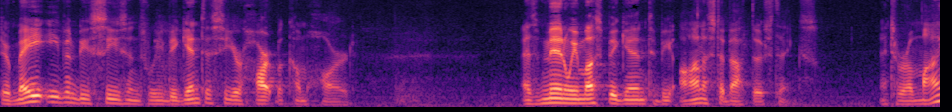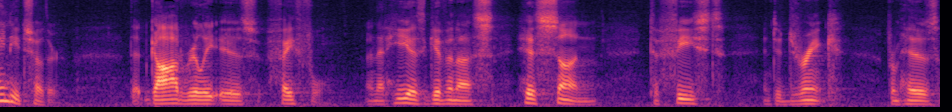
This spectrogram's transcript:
There may even be seasons where you begin to see your heart become hard. As men, we must begin to be honest about those things and to remind each other that God really is faithful and that He has given us His Son to feast and to drink from His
